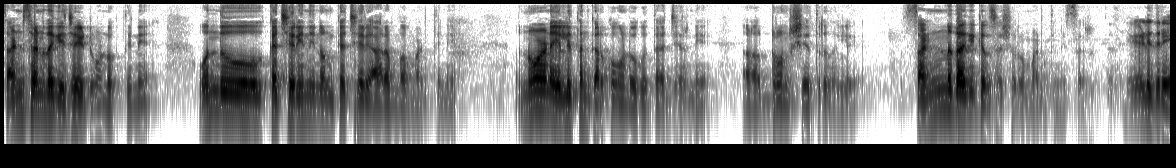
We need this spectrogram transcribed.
ಸಣ್ಣ ಸಣ್ಣದಾಗಿ ಹೆಜ್ಜೆ ಇಟ್ಕೊಂಡು ಹೋಗ್ತೀನಿ. ಒಂದು ಕಚೇರಿಯಿಂದ ಇನ್ನೊಂದು ಕಚೇರಿ ಆರಂಭ ಮಾಡ್ತೀನಿ. ನೋಡೋಣ ಎಲ್ಲಿ ತನಕ ಕರ್ಕೊಂಡು ಹೋಗುತ್ತೆ ಆ ಜರ್ನಿ ಡ್ರೋನ್ ಕ್ಷೇತ್ರದಲ್ಲಿ. ಸಣ್ಣದಾಗಿ ಕೆಲಸ ಶುರು ಮಾಡ್ತೀನಿ ಸರ್. ಹೇಳಿದ್ರಿ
